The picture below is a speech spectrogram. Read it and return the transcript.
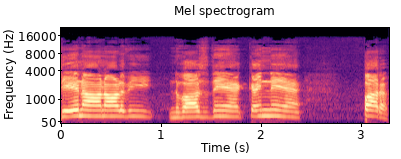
ਦੇ ਨਾਂ ਨਾਲ ਵੀ ਨਵਾਜ਼ਦੇ ਆ ਕਹਿੰਦੇ ਆ ਪਰ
